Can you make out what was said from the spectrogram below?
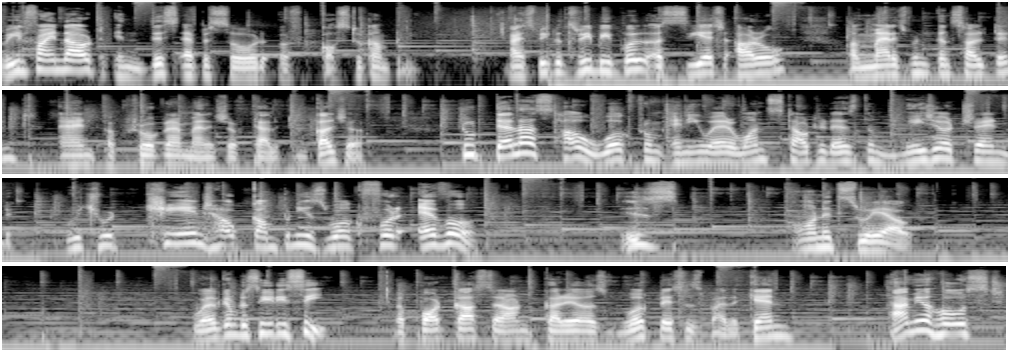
We'll find out in this episode of Cost to Company. I speak to three people a CHRO, a management consultant, and a program manager of talent and culture to tell us how work from anywhere, once touted as the major trend which would change how companies work forever, is on its way out. Welcome to CTC, a podcast around careers, workplaces by the Ken. I'm your host,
